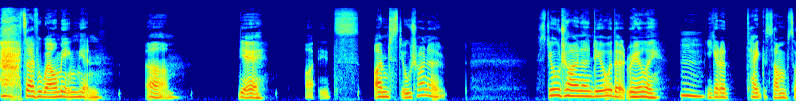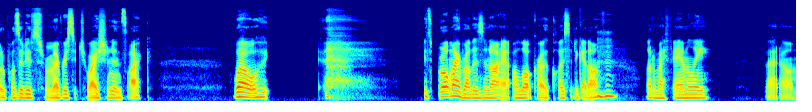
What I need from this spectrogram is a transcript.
it's overwhelming, and um, yeah, it's I'm still trying to, still trying to deal with it. Really, Mm. you got to take some sort of positives from every situation. And it's like, well, it's brought my brothers and I a lot closer together. Mhm. A lot of my family, but um,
